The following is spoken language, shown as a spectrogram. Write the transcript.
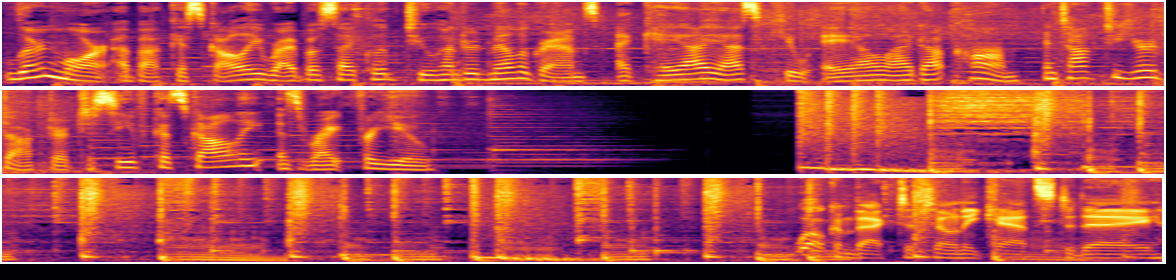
Learn more about Kisqali Ribociclib 200 milligrams at kisqali.com and talk to your doctor to see if Kisqali is right for you. Welcome back to Tony Katz today.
